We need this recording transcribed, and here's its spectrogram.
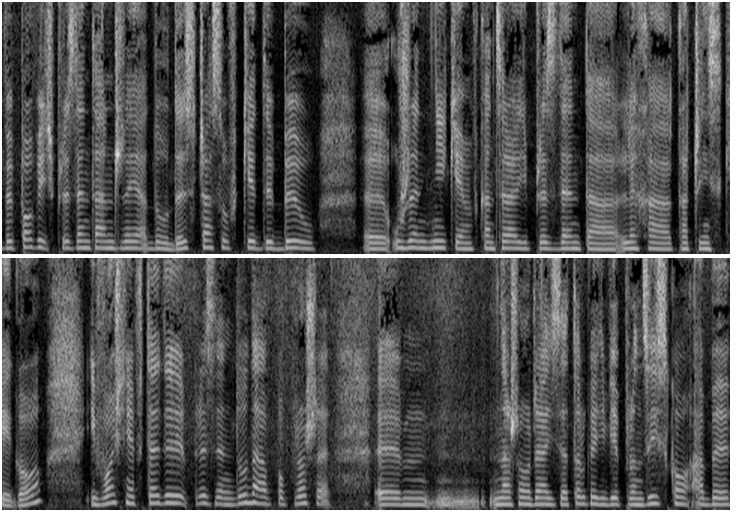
wypowiedź prezydenta Andrzeja Dudy z czasów, kiedy był e, urzędnikiem w kancelarii prezydenta Lecha Kaczyńskiego i właśnie wtedy prezydent Duda, poproszę naszą realizatorkę Liwię Prądzyjską, aby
